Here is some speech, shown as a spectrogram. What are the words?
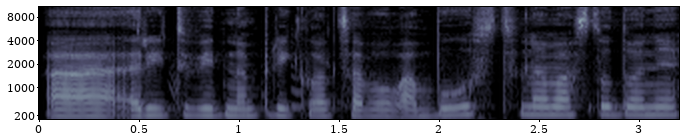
a retweet napríklad sa volá boost na Mastodone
